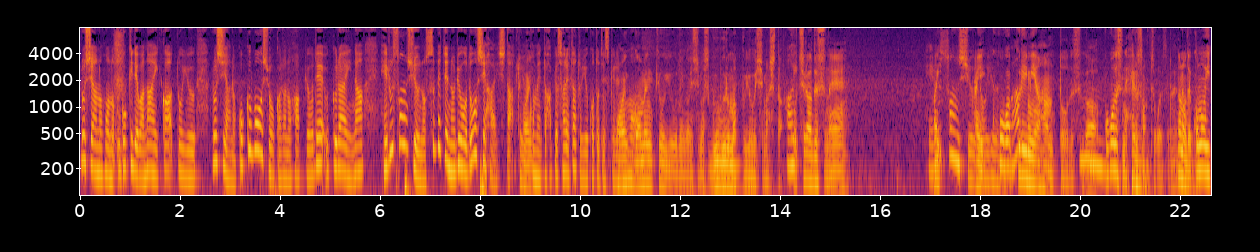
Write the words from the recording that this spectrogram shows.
ロシアの方の動きではないかという、ロシアの国防省からの発表で、ウクライナ、ヘルソン州のすべての領土を支配したというコメント発表されたということですけれども。はい、画面共有お願いします。します。Google マップ用意しました、はい、こちらですね。ヘルソン州というのが、はい、ここがクリミア半島ですが、うん、ここですねヘルソン、うんね、なのでこの一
